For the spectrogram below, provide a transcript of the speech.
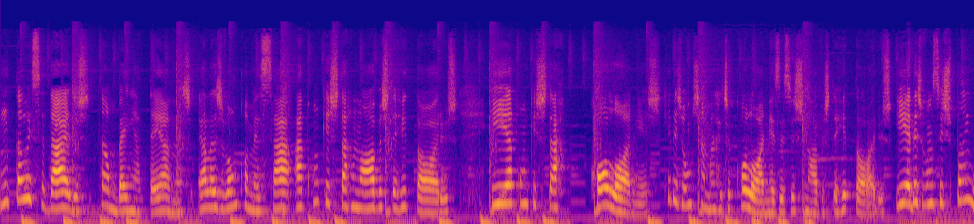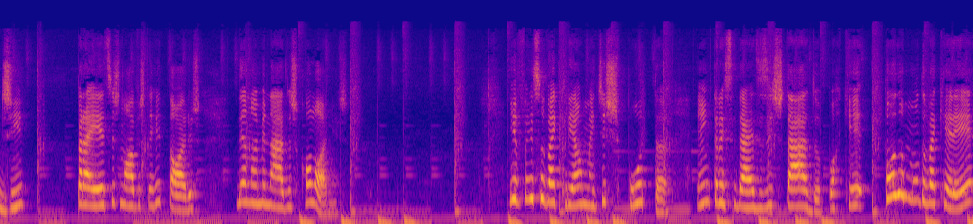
Então as cidades, também Atenas, elas vão começar a conquistar novos territórios e a conquistar colônias, que eles vão chamar de colônias esses novos territórios, e eles vão se expandir para esses novos territórios denominados colônias. E isso vai criar uma disputa entre as cidades e estado, porque todo mundo vai querer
